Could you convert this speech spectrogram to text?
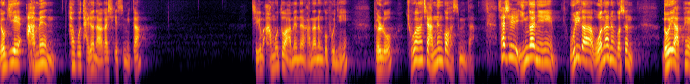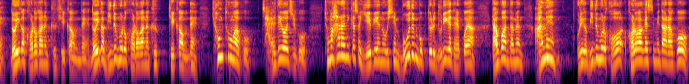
여기에 아멘 하고 달려 나가시겠습니까? 지금 아무도 아멘을 안 하는 거 보니 별로 좋아하지 않는 것 같습니다. 사실 인간이 우리가 원하는 것은 너희 앞에 너희가 걸어가는 그 길 가운데 너희가 믿음으로 걸어가는 그 길 가운데 형통하고 잘 되어지고 정말 하나님께서 예비해 놓으신 모든 복들을 누리게 될 거야 라고 한다면 아멘 우리가 믿음으로 거- 걸어가겠습니다 라고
